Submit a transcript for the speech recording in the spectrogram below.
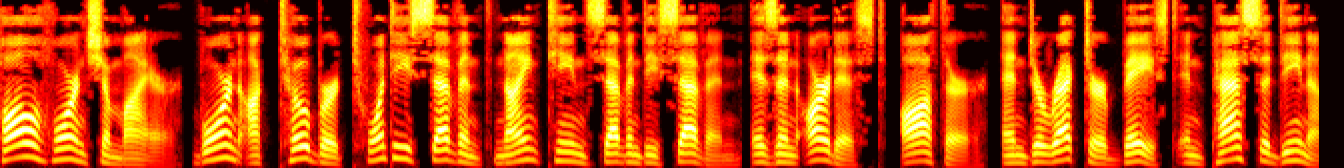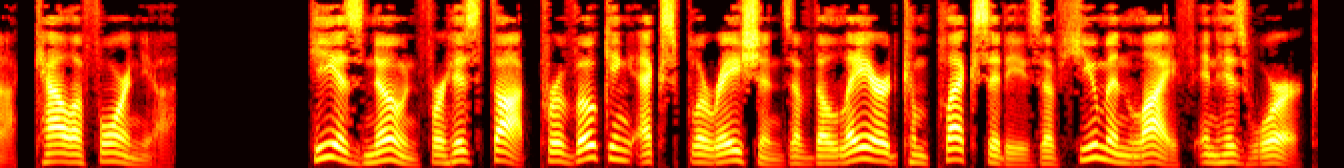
Paul Hornschemeier, born October 27, 1977, is an artist, author, and director based in Pasadena, California. He is known for his thought-provoking explorations of the layered complexities of human life in his work.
